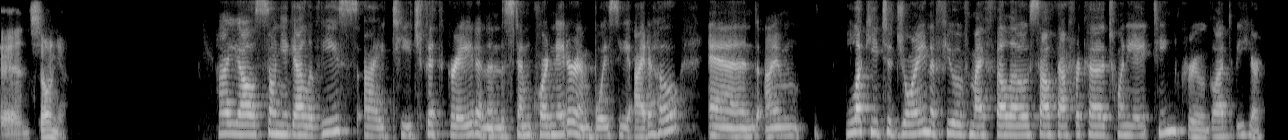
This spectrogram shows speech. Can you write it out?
And Sonia. Hi, y'all. Sonia Galavis. I teach fifth grade and I'm the STEM coordinator in Boise, Idaho. And I'm lucky to join a few of my fellow South Africa 2018 crew. Glad to be here.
